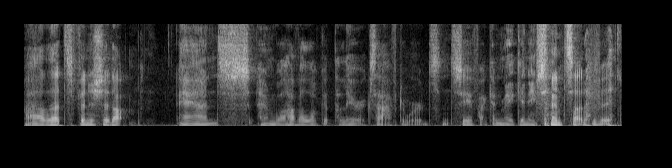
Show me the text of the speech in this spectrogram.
Uh, let's finish it up and and we'll have a look at the lyrics afterwards and see if I can make any sense out of it.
